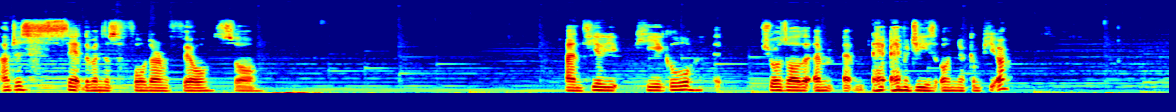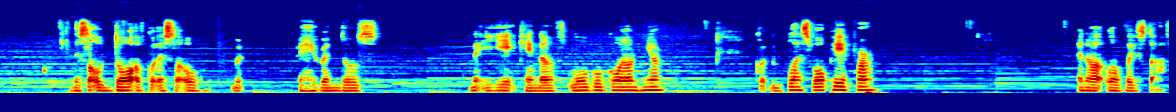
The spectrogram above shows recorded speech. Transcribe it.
I'll just set the Windows folder and fill so. And here you, here you go. It shows all the Im Im images on your computer. This little dot I've got this little uh, Windows 98 kind of logo going on here. Got the Bliss wallpaper. And all that lovely stuff.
